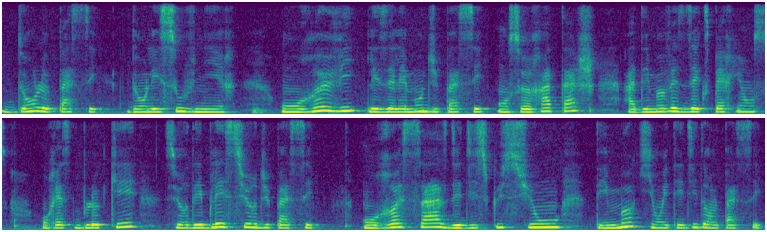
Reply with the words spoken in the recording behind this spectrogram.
dans le passé, dans les souvenirs. On revit les éléments du passé, on se rattache à des mauvaises expériences, on reste bloqué sur des blessures du passé, on ressasse des discussions, des mots qui ont été dits dans le passé.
